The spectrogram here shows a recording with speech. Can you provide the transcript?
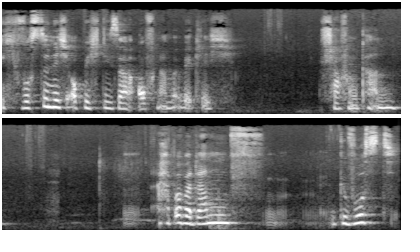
ich wusste nicht, ob ich diese Aufnahme wirklich schaffen kann. Habe aber dann gewusst,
